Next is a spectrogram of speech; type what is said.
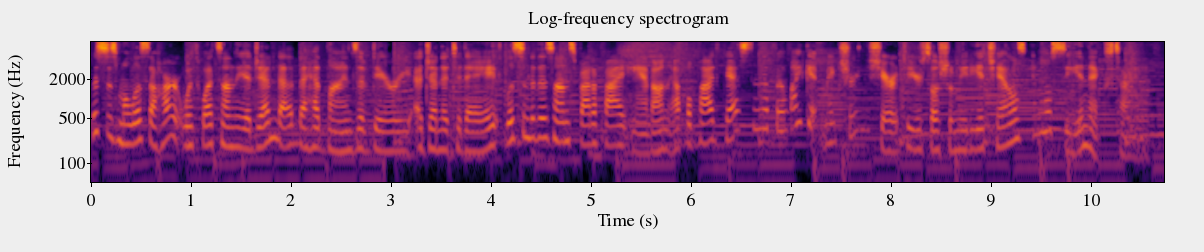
This is Melissa Hart with What's on the Agenda, the headlines of Dairy Agenda Today. Listen to this on Spotify and on Apple Podcasts. And if you like it, make sure you share it to your social media channels, and we'll see you next time.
